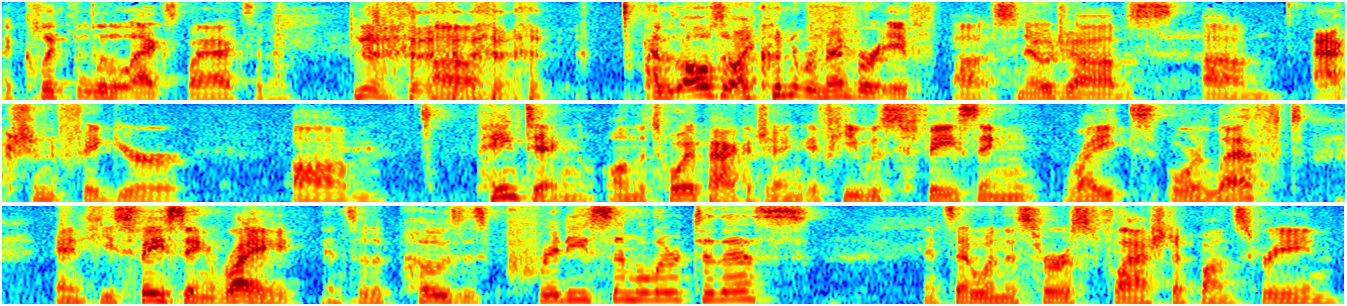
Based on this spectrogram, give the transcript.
I clicked the little X by accident. Um, I was also I couldn't remember if uh, Snow Job's um, action figure um, painting on the toy packaging if he was facing right or left, and he's facing right, and so the pose is pretty similar to this. And so when this first flashed up on screen,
